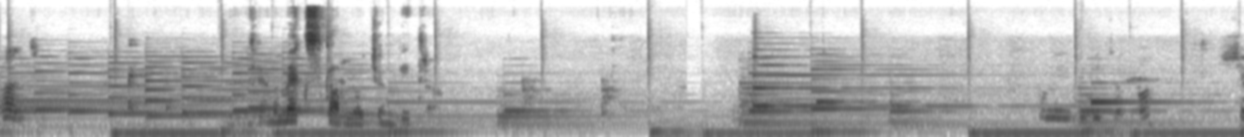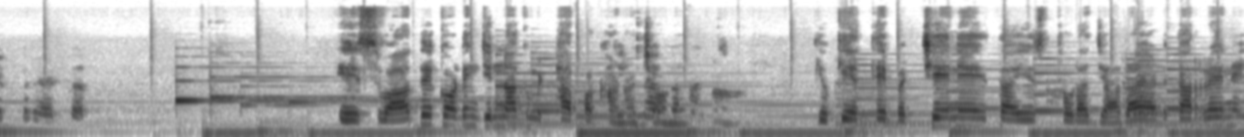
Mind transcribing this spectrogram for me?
ਹਾਂਜੀ ਚਲੋ ਮਿਕਸ ਕਰ ਲਓ ਚੰਗੀ ਤਰ੍ਹਾਂ ਸ਼ੱਕਰ ਐਡ ਕਰ ਇਹ ਸਵਾਦ ਦੇ ਅਕੋਰਡਿੰਗ ਜਿੰਨਾ ਕੁ ਮਿੱਠਾ ਆਪਾਂ ਖਾਣਾ ਚਾਹੁੰਦੇ ਹਾਂ। ਕਿਉਂਕਿ ਇੱਥੇ ਬੱਚੇ ਨੇ ਤਾਂ ਇਹ ਥੋੜਾ ਜ਼ਿਆਦਾ ਐਡ ਕਰ ਰਹੇ ਨੇ।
